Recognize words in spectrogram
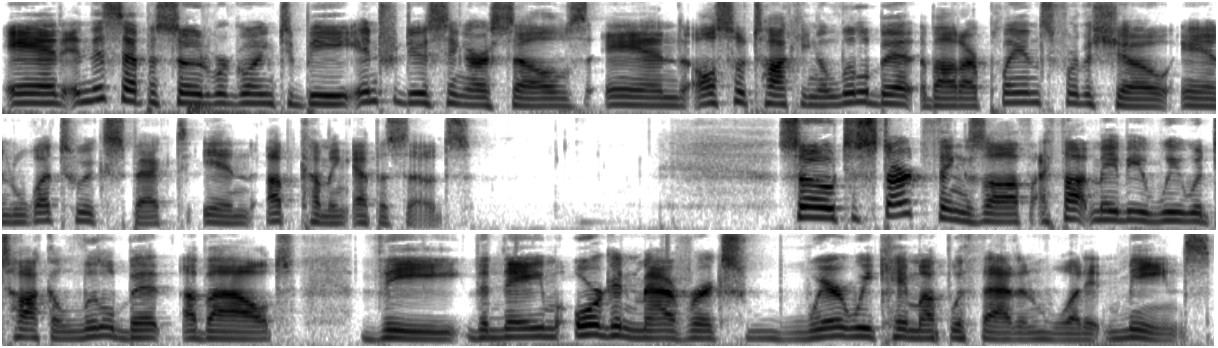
And in this episode, we're going to be introducing ourselves and also talking a little bit about our plans for the show and what to expect in upcoming episodes. So to start things off, I thought maybe we would talk a little bit about the the name Organ Mavericks, where we came up with that, and what it means.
